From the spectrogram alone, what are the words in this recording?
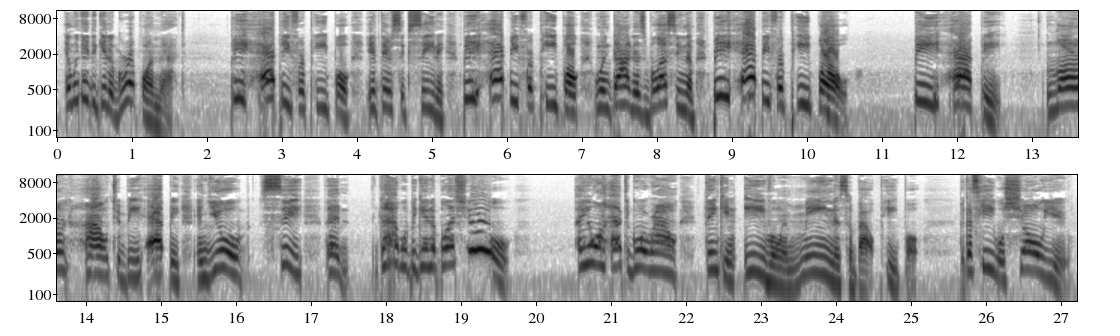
And we need to get a grip on that. Be happy for people if they're succeeding. Be happy for people when God is blessing them. Be happy for people. Be happy. Learn how to be happy, and you'll see that God will begin to bless you. And you won't have to go around thinking evil and meanness about people because He will show you.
